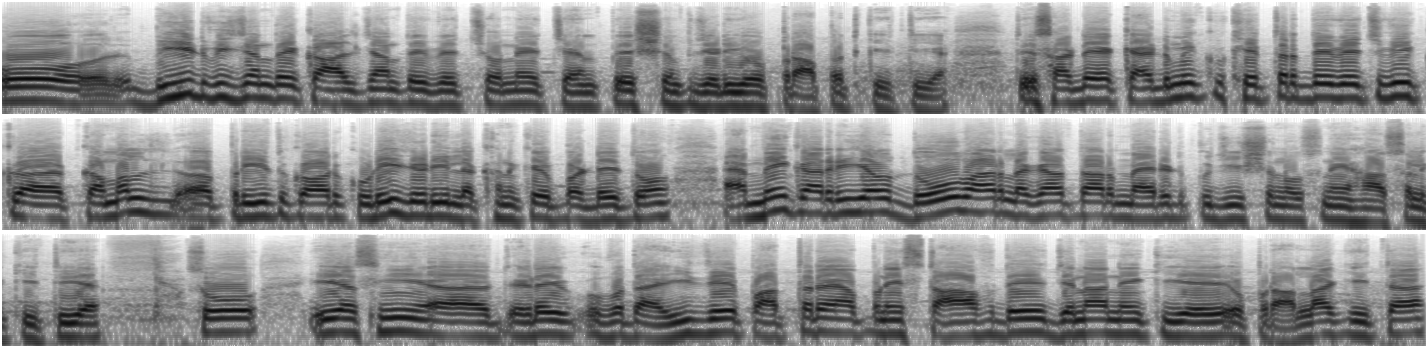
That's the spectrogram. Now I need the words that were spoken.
ਉਹ ਬੀ ਡਿਵੀਜ਼ਨ ਦੇ ਕਾਲਜਾਂ ਦੇ ਵਿੱਚ ਉਹਨੇ ਚੈਂਪੀਅਨਸ਼ਿਪ ਜਿਹੜੀ ਉਹ ਪ੍ਰਾਪਤ ਕੀਤੀ ਹੈ। ਤੇ ਸਾਡੇ ਅਕੈਡਮਿਕ ਖੇਤਰ ਦੇ ਵਿੱਚ ਵੀ ਕ- ਕਮਲ ਪ੍ਰੀਤ ਕੌਰ ਕੁੜੀ ਜਿਹੜੀ ਲਖਨ ਕੇ ਪੱਡੇ ਤੋਂ ਐਮਏ ਕਰ ਰਹੀ ਆ ਉਹ ਦੋ ਵਾਰ ਲਗਾਤਾਰ ਮੈਰਿਟ ਪੋਜੀਸ਼ਨ ਉਸਨੇ ਹਾਸਲ ਕੀਤੀ ਹੈ। ਸੋ ਇਹ ਅਸੀਂ ਜਿਹੜੇ ਵਧਾਈ ਦੇ ਪਾਤਰ ਹੈ ਆਪਣੇ ਸਟਾਫ ਦੇ, ਜਿਨ੍ਹਾਂ ਨੇ ਕੀ ਇਹ ਉਪਰਾਲਾ ਕੀਤਾ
